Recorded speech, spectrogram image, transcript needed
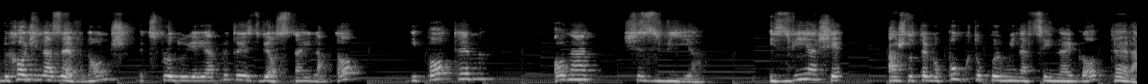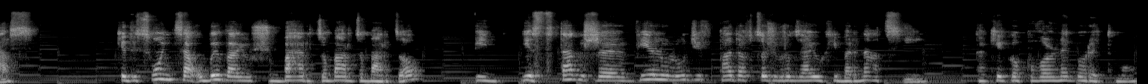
wychodzi na zewnątrz, eksploduje jakby, to jest wiosna i lato, i potem ona się zwija. I zwija się aż do tego punktu kulminacyjnego teraz, kiedy słońca ubywa już bardzo, bardzo, bardzo, i jest tak, że wielu ludzi wpada w coś w rodzaju hibernacji, takiego powolnego rytmu.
